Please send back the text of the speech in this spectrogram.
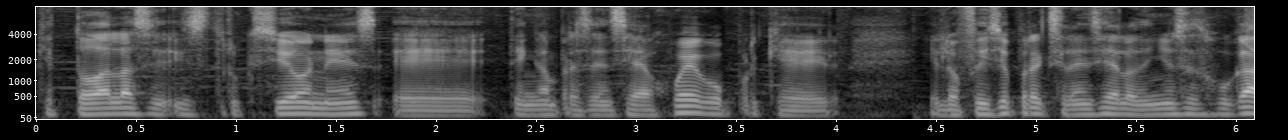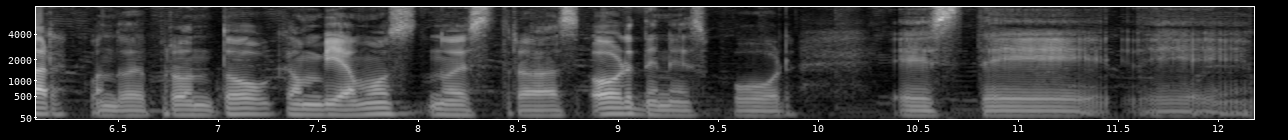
que todas las instrucciones eh, tengan presencia de juego, porque el oficio por excelencia de los niños es jugar. Cuando de pronto cambiamos nuestras órdenes por este, eh,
